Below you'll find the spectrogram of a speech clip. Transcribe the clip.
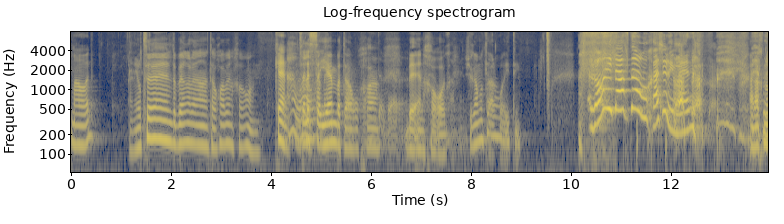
מה עוד? אני רוצה לדבר על התערוכה בעין חרון. כן. אה, אני רוצה וואו, לסיים בתערוכה. בעין חרוד, שגם אותה לא ראיתי. לא ראית אף תערוכה שלי, מן. אנחנו,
